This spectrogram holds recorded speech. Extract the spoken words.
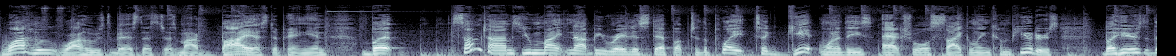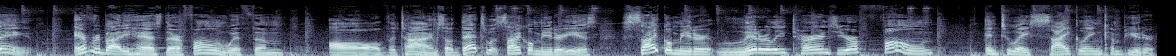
Wahoo, Wahoo's the best. That's just my biased opinion. But sometimes you might not be ready to step up to the plate to get one of these actual cycling computers. But here's the thing everybody has their phone with them all the time. So that's what Cyclemeter is. Cyclemeter literally turns your phone into a cycling computer.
